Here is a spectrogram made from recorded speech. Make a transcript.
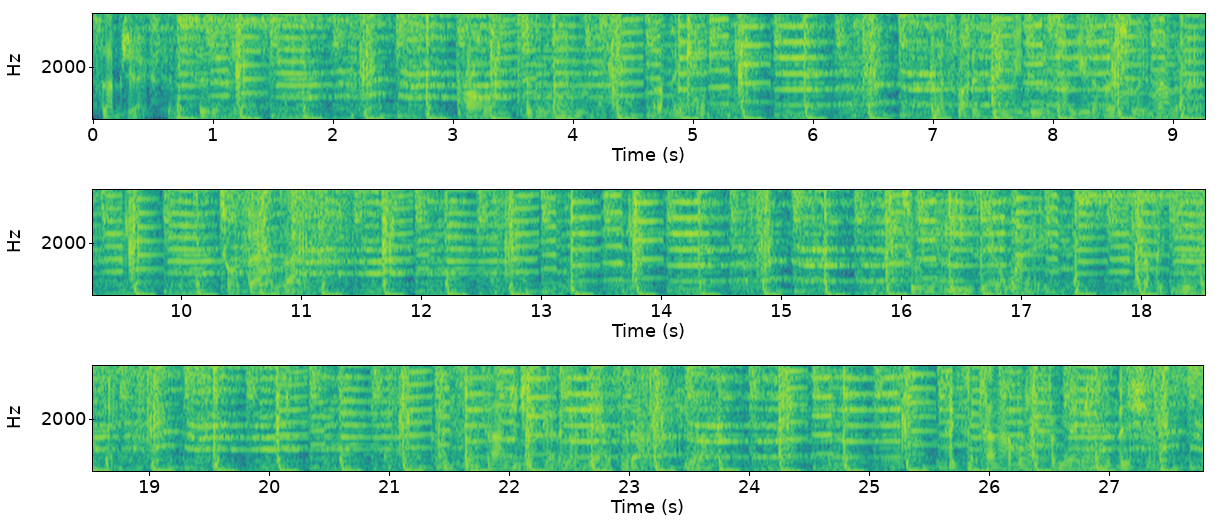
subjects and citizens, prone to the whims of the king. That's why this thing we do is so universally relevant to a better life. To an easier way of existing. And sometimes you just gotta go dance it out, you know? Take some time off from your inhibitions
